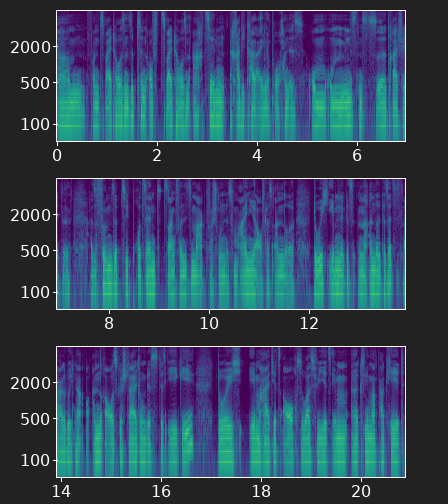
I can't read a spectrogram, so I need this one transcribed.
ähm, von 2017 auf 2018 radikal eingebrochen ist, um, um mindestens äh, drei Viertel. Also 75 Prozent sozusagen von diesem Markt verschwunden ist, vom einen Jahr auf das andere. Durch eben eine, eine andere Gesetzeslage, durch eine andere Ausgestaltung des, des EEG, durch eben halt jetzt auch sowas wie jetzt im äh, Klimapaket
